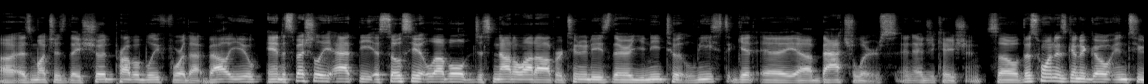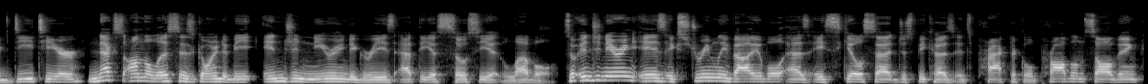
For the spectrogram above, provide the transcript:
uh, as much as they should probably for that value. And especially at the associate level, just not a lot of opportunities there. You need to at least get a uh, bachelor's in education. So this one is gonna go into D tier. Next on the list is going to be engineering degrees at the associate level. So engineering is extremely valuable as a skill set just because it's practical problem solving.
